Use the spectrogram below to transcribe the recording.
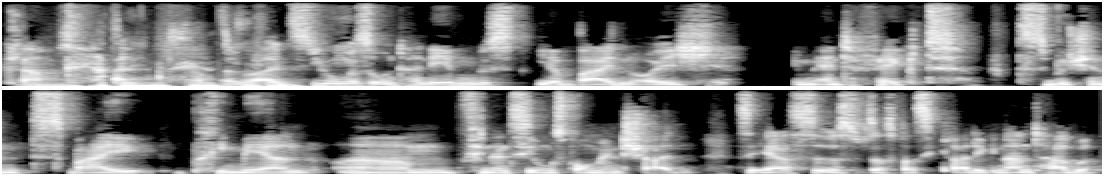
Klar. tatsächlich nicht ganz Also als junges Unternehmen müsst ihr beiden euch im Endeffekt zwischen zwei primären ähm, Finanzierungsformen entscheiden. Das erste ist das, was ich gerade genannt habe,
